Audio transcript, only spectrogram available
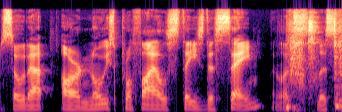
so that our noise profile stays the same. Let's listen.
